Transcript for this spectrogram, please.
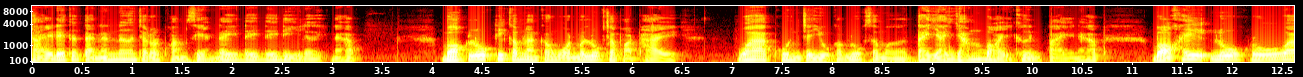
ฉัยได้ตั้งแต่เนิ่นๆ จะลดความเสี่ยงได้ได้ได้ดีเลยนะครับ บอกลูกที่กำลังกังวลว่าลูกจะปลอดภัย ว่าคุณจะอยู่กับลูกเสมอ แต่อย่าย้ำบ่อยเกินไปนะครับ บอกให้ลูกรู้ว่า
